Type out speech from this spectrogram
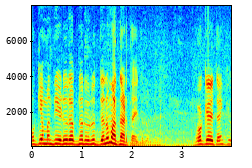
ಮುಖ್ಯಮಂತ್ರಿ ಯಡಿಯೂರಪ್ಪನವ್ರ ವಿರುದ್ಧನೂ ಮಾತನಾಡ್ತಾ ಇದ್ದರು ಓಕೆ ಥ್ಯಾಂಕ್ ಯು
